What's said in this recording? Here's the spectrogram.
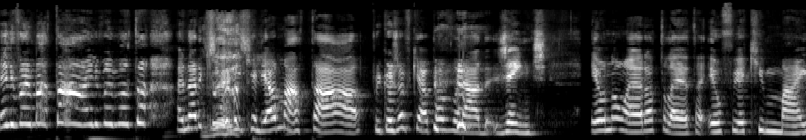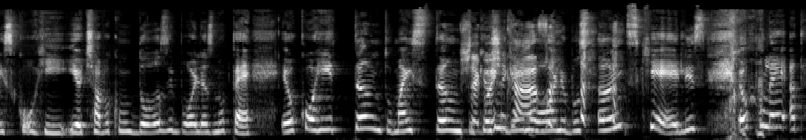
Ele vai matar, ele vai matar! Aí na hora que eu Gente. vi que ele ia matar, porque eu já fiquei apavorada. gente, eu não era atleta, eu fui a que mais corri e eu estava com 12 bolhas no pé. Eu corri tanto, mas tanto, Chegou que eu cheguei casa. no ônibus antes que eles. Eu pulei, até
